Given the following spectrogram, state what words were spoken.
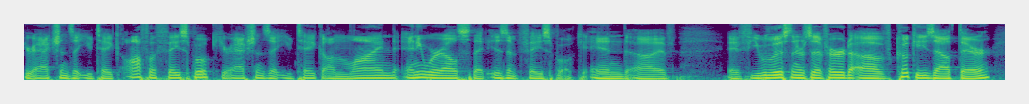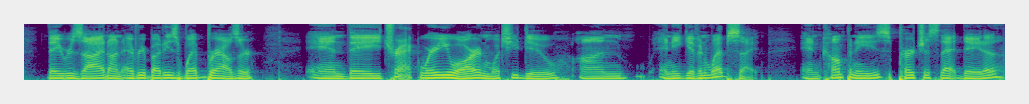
your actions that you take off of Facebook, your actions that you take online, anywhere else that isn't Facebook. And uh, if if you listeners have heard of cookies out there, they reside on everybody's web browser and they track where you are and what you do on any given website. And companies purchase that data,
